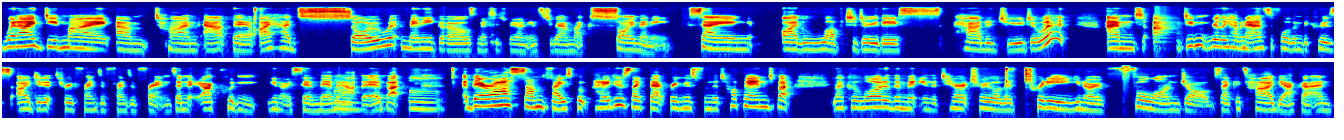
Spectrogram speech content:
When I did my um time out there, I had so many girls message me on Instagram, like so many, saying, I'd love to do this. How did you do it? And I didn't really have an answer for them because I did it through friends of friends of friends and I couldn't, you know, send them out Mm. there. But Mm. there are some Facebook pages like that Ringers from the top end, but like a lot of them are in the territory or they're pretty, you know, full on jobs. Like it's hard yakka. And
